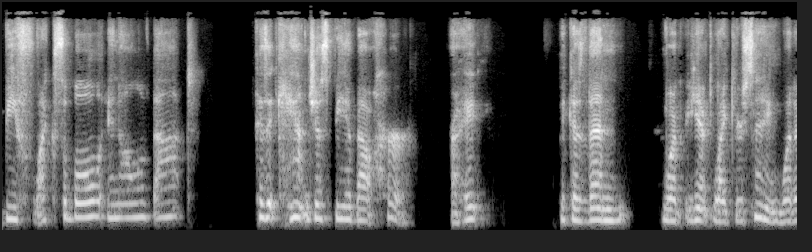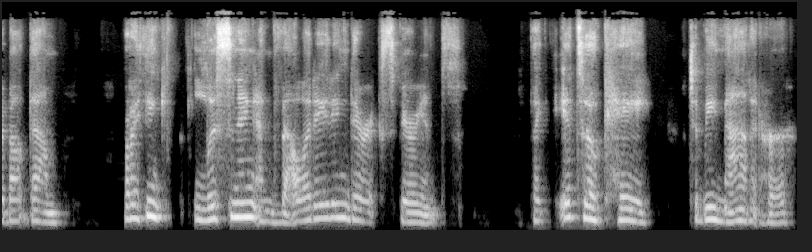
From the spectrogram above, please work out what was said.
be flexible in all of that because it can't just be about her, right? Because then what, you know, like you're saying, what about them? But I think listening and validating their experience, like it's okay to be mad at her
